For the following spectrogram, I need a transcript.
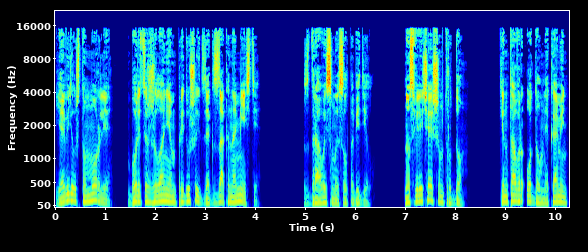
Я видел, что Морли борется с желанием придушить Зэк-Зака на месте. Здравый смысл победил. Но с величайшим трудом. Кентавр отдал мне камень,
